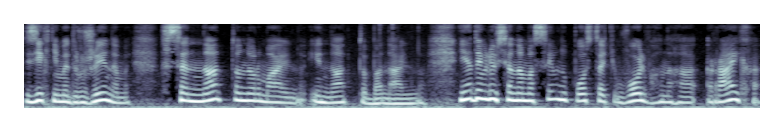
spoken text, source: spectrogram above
з їхніми дружинами. Все надто нормально і надто банально. Я дивлюся на масивну постать Вольфганга Райха,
